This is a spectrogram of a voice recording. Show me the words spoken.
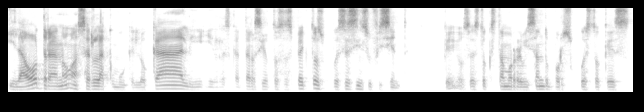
y la otra, ¿no? Hacerla como que local y, rescatar ciertos aspectos, pues es insuficiente. O sea, esto que estamos revisando, por supuesto que es,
